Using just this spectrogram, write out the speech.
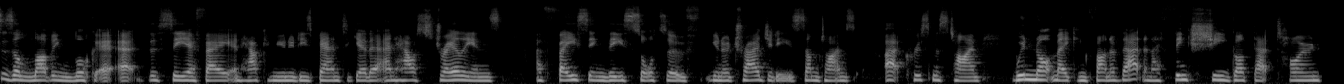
is a loving look at, at the CFA and how communities band together and how Australians are facing these sorts of you know tragedies sometimes at Christmas time. We're not making fun of that, and I think she got that tone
